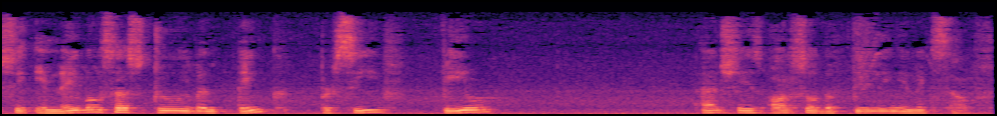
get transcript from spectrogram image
she enables us to even think, perceive, feel, and she is also the feeling in itself.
